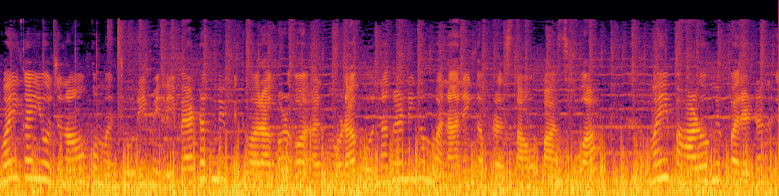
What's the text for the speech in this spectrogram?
वहीं कई योजनाओं को मंजूरी मिली। बैठक में पिथौरागढ़ और अल्मोड़ा को नगर निगम बनाने का प्रस्ताव पास हुआ। वहीं पहाड़ों में पर्यटन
